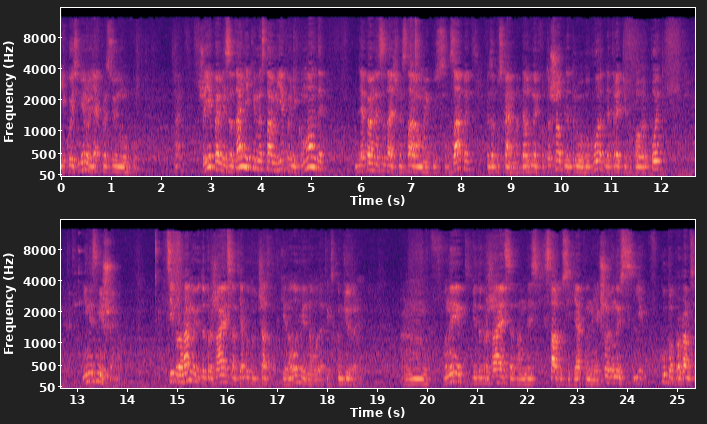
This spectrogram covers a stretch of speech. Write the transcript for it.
якоюсь мірою, як працює ноутбук. Що є певні завдання, які ми ставимо, є певні команди. Для певних задач ми ставимо якийсь запит, ми запускаємо для одних Photoshop, для другого Word, для третього PowerPoint і не змішуємо. Ці програми відображаються, от я буду часто такі аналогії наводити з комп'ютером. Ем, Вони відображаються там десь в статусі, як вони. Якщо вони їх купа програм цих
